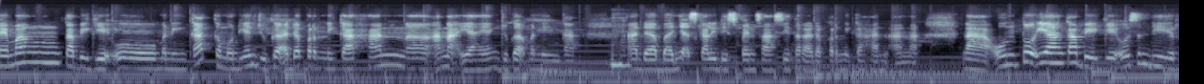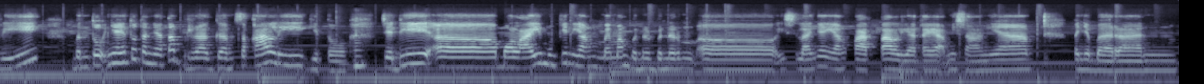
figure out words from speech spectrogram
memang KBGO meningkat, kemudian juga ada pernikahan uh, anak ya yang juga meningkat. Mm-hmm. Ada banyak sekali dispensasi terhadap pernikahan anak. Nah, untuk yang KBGO sendiri bentuknya itu ternyata beragam sekali gitu. Mm-hmm. Jadi uh, mulai mungkin yang memang benar-benar uh, istilahnya yang fatal ya kayak misalnya penyebaran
